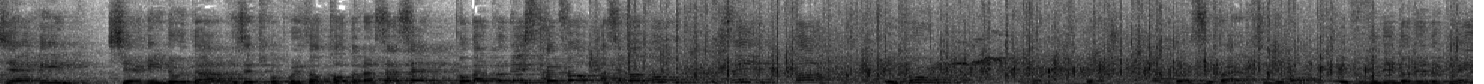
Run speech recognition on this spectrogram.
Thierry, Thierry Naudin, vous êtes représentant de la SACEM, qu'on applaudisse très fort. Ah, c'est pas vous? Si Ah Et vous? C'est vrai, absolument. Et vous voulez donner le prix?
